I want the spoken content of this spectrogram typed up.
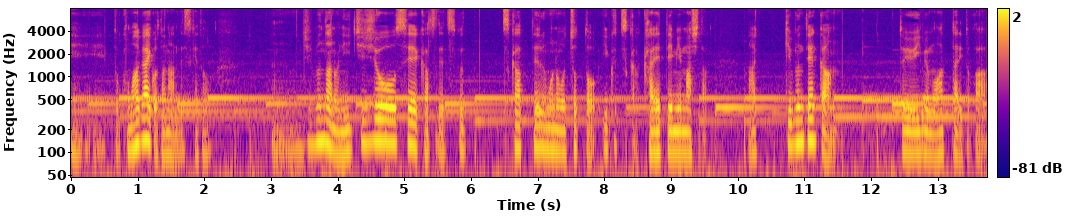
えー、と細かいことなんですけど、うん、自分のあの日常生活でつく使ってるものをちょっといくつか変えてみました。まあ、気分転換という意味もあったりとか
